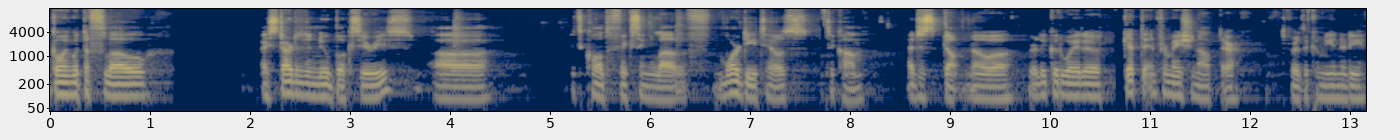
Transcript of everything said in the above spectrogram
going with the flow. I started a new book series. Uh, it's called Fixing Love. More details to come. I just don't know a really good way to get the information out there for the community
